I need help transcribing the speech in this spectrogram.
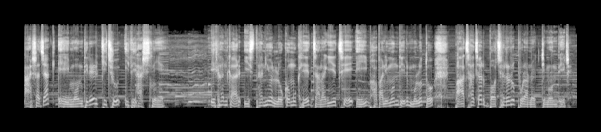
আসা যাক এই মন্দিরের কিছু ইতিহাস নিয়ে। এখানকার স্থানীয় লোকমুখে জানা গিয়েছে, এই ভবানী মন্দির মূলত পাঁচ হাজার বছরেরও পুরানো একটি মন্দির।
